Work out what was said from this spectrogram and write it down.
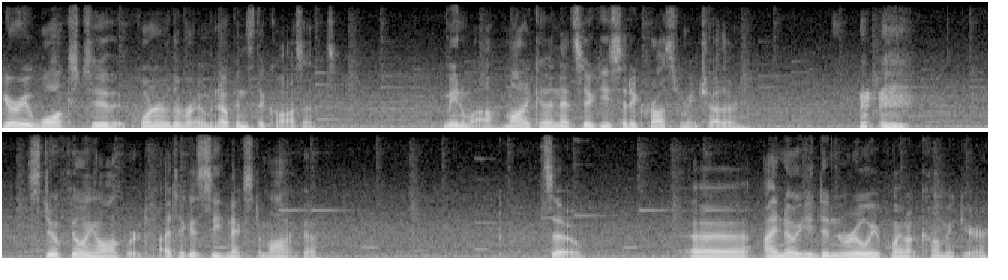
Yuri walks to the corner of the room and opens the closet. Meanwhile, Monika and Natsuki sit across from each other. Still feeling awkward, I take a seat next to Monika. So, uh, I know you didn't really plan on coming here,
